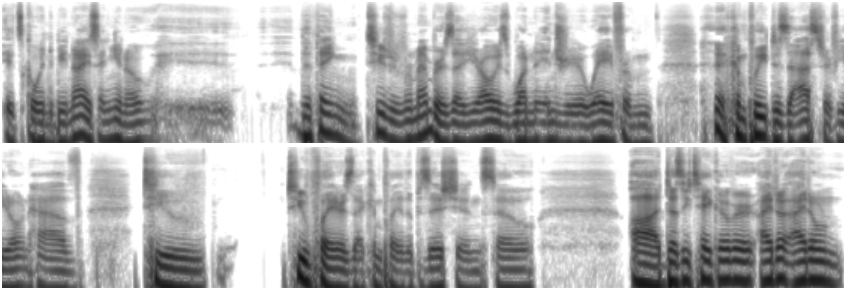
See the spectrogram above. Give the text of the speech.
it's going to be nice. And you know, the thing too to remember is that you're always one injury away from a complete disaster if you don't have two two players that can play the position. So, uh, does he take over? I don't. I don't.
